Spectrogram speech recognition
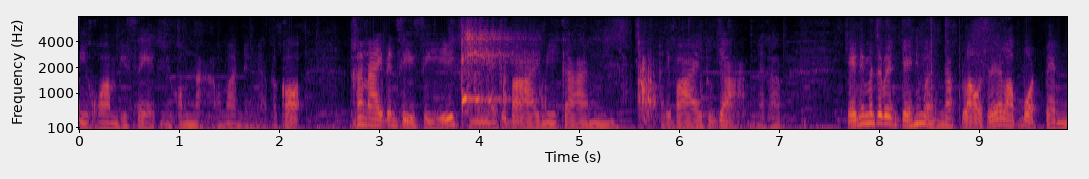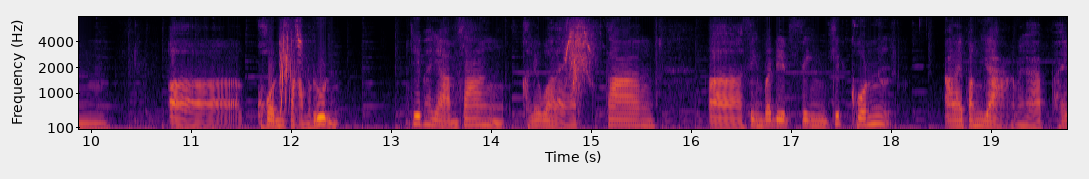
มีความพิเศษมีความหนาประมาณหนึ่งนะครับแล้วก็ข้างในเป็นสีสีมีอธิบายมีการอธิบายทุกอย่างนะครับเกมนี้มันจะเป็นเกมที่เหมือนแบบเราจะได้รับบทเป็นเอ่อคนสามรุ่น ที่พยายามสร้างเขาเรียกว่าอะไรครับสร้างเอ่อสิ่งประดิษฐ์สิ่งคิดค้น อะไรบางอย่างนะครับ ให้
